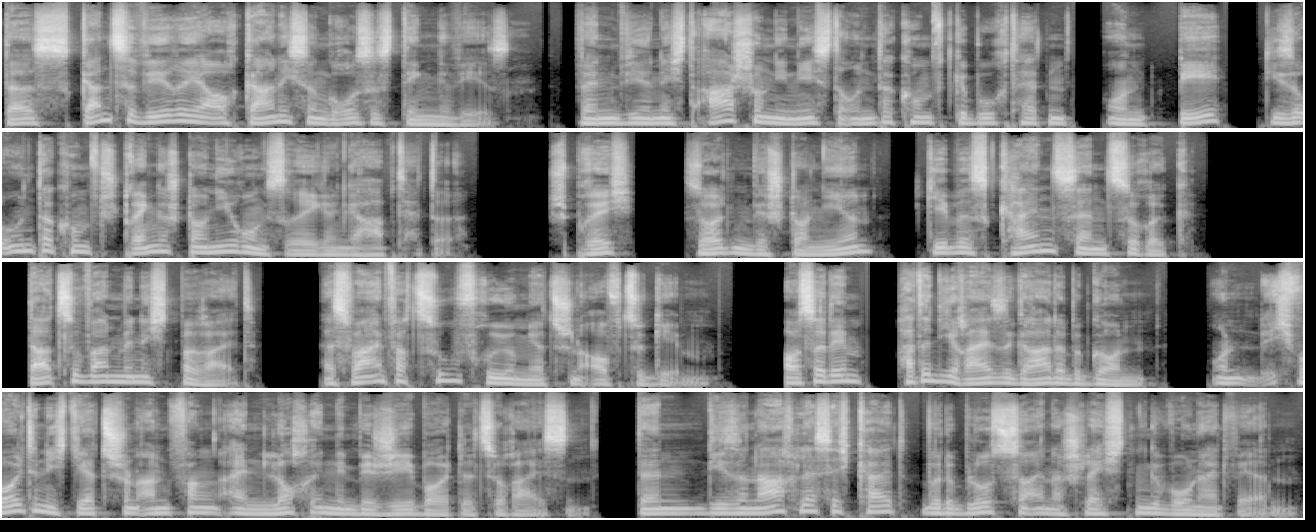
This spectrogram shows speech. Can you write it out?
Das Ganze wäre ja auch gar nicht so ein großes Ding gewesen, wenn wir nicht A schon die nächste Unterkunft gebucht hätten und B diese Unterkunft strenge Stornierungsregeln gehabt hätte. Sprich, sollten wir stornieren, gäbe es keinen Cent zurück. Dazu waren wir nicht bereit. Es war einfach zu früh, um jetzt schon aufzugeben. Außerdem hatte die Reise gerade begonnen und ich wollte nicht jetzt schon anfangen, ein Loch in den Budgetbeutel zu reißen, denn diese Nachlässigkeit würde bloß zu einer schlechten Gewohnheit werden.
